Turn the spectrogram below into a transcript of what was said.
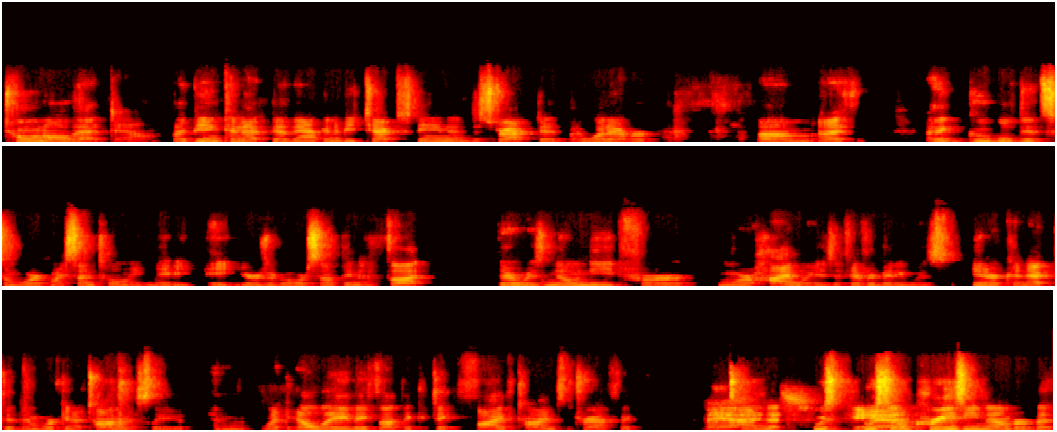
tone all that down by being connected. They aren't going to be texting and distracted by whatever. Um, and I, th- I think Google did some work. My son told me maybe eight years ago or something, and thought there was no need for more highways if everybody was interconnected and working autonomously. In like LA, they thought they could take five times the traffic. Man, that's it was, yeah. it was some crazy number, but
